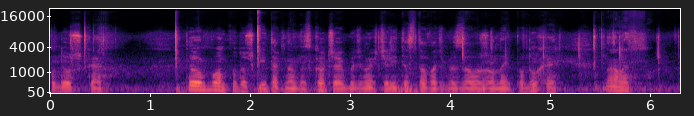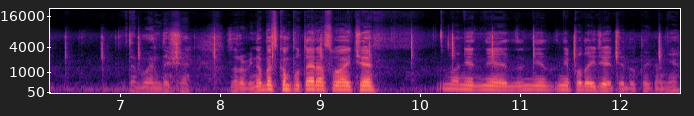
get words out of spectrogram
poduszkę Tu błąd poduszki i tak nam wyskoczy, jak będziemy chcieli testować bez założonej poduchy. No ale te błędy się zrobi. No bez komputera, słuchajcie, no nie, nie, nie, nie podejdziecie do tego, nie?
